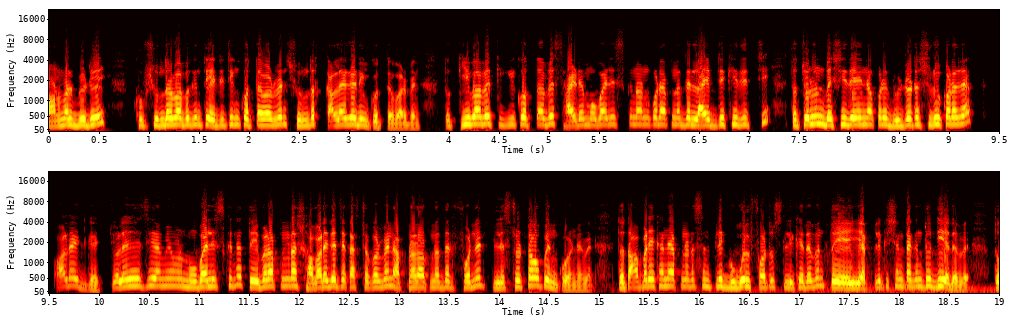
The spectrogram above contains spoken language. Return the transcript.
নর্মাল ভিডিওই খুব সুন্দরভাবে কিন্তু এডিটিং করতে পারবেন, সুন্দর কালার গ্রেডিং করতে পারবেন। তো কীভাবে কি কি করতে হবে সাইডে মোবাইল স্ক্রিন অন করে আপনাদের লাইভ দেখিয়ে দিচ্ছি। তো চলুন বেশি দেরি না করে ভিডিওটা শুরু করা যাক। অলরাইট গাইজ চলে এসেছি আমি আমার মোবাইল স্ক্রিনে তো এবার আপনারা সবার আগে যে কাজটা করবেন, আপনারা আপনাদের ফোনের প্লে স্টোরটা ওপেন করে নেবেন। তো তারপরে এখানে আপনারা সিম্পলি গুগল ফটোস লিখে দেবেন, তো এই অ্যাপ্লিকেশনটা কিন্তু দিয়ে দেবে। তো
